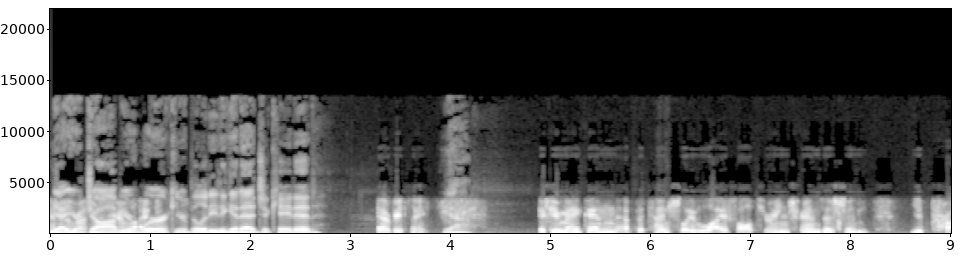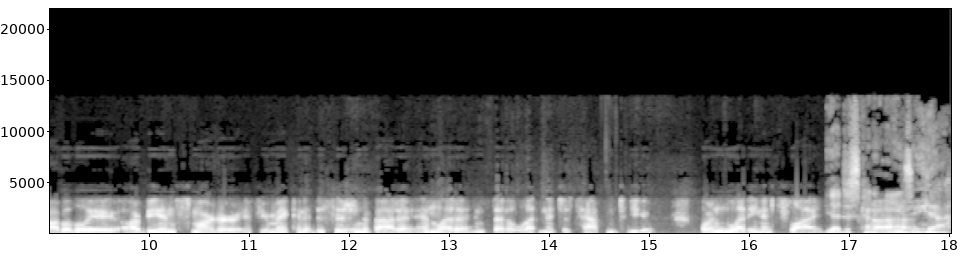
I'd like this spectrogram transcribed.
Yeah, your job, your, your work, your ability to get educated, everything. Yeah. If you're making a potentially life altering transition, you probably are being smarter if you're making a decision about it and let it instead of letting it just happen to you or letting it slide. Yeah, just kind of uh, easy. Yeah.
